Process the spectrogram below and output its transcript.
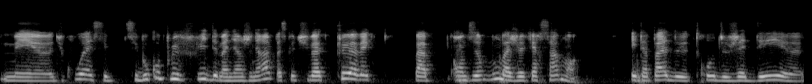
Mais du coup, ouais, c'est beaucoup plus fluide de manière générale parce que tu vas que avec. Bah, en disant, bon, bah, je vais faire ça, moi. Et t'as pas de, trop de jet de dés.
